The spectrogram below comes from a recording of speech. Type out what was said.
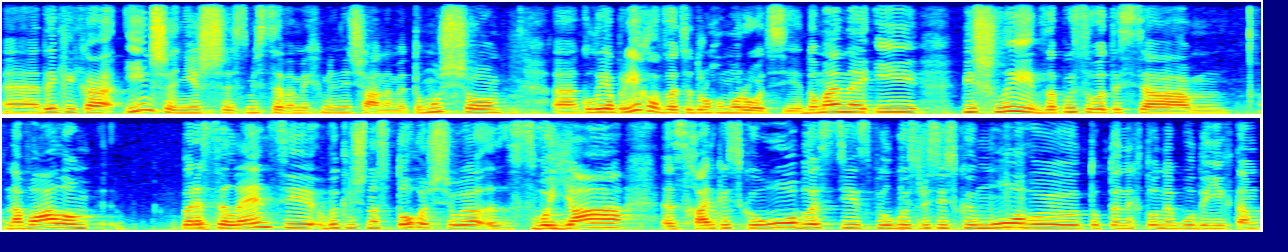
е, декілька інша, ніж з місцевими хмельничанами, тому що е, коли я приїхала в 22-му році, до мене і пішли записуватися навалом. Переселенці виключно з того, що я своя з Харківської області спілкуюсь російською мовою, тобто ніхто не буде їх там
